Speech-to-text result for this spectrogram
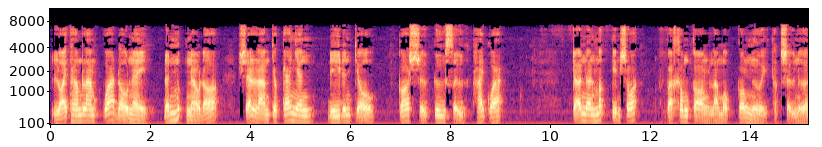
Loại tham lam quá độ này đến mức nào đó sẽ làm cho cá nhân đi đến chỗ có sự cư xử thái quá, trở nên mất kiểm soát và không còn là một con người thật sự nữa.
